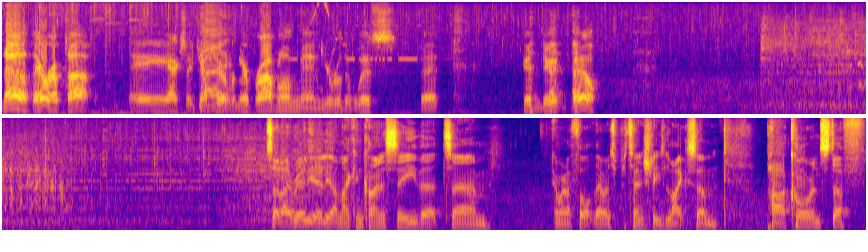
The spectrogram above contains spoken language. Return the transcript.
No, they were up top. They actually jumped over their problem, and you were the wuss that couldn't do it and fell. So like really early on, I can kind of see that. Um, and when I thought there was potentially like some parkour and stuff.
